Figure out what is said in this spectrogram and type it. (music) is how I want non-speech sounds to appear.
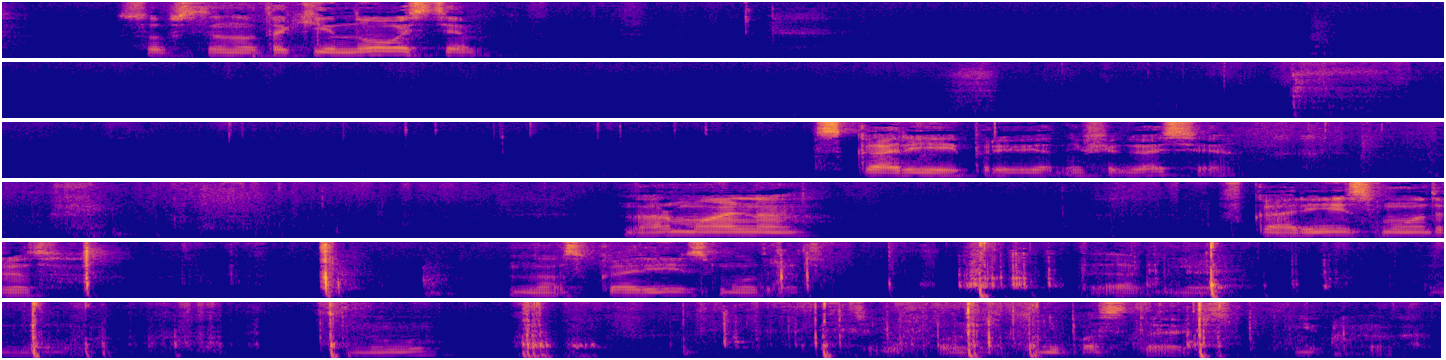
Собственно, такие новости. Скорее, привет, нифига себе. Нормально. В Корее смотрят. Нас в Корее смотрят. Так, бля. Ну. Ну. Телефон не поставить никак.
